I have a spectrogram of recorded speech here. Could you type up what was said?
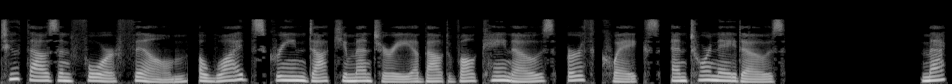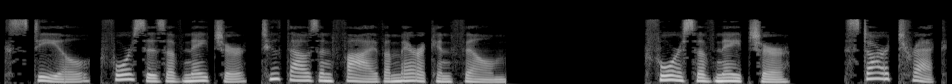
2004 film, a widescreen documentary about volcanoes, earthquakes, and tornadoes. Max Steel, Forces of Nature, 2005 American film. Force of Nature Star Trek,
